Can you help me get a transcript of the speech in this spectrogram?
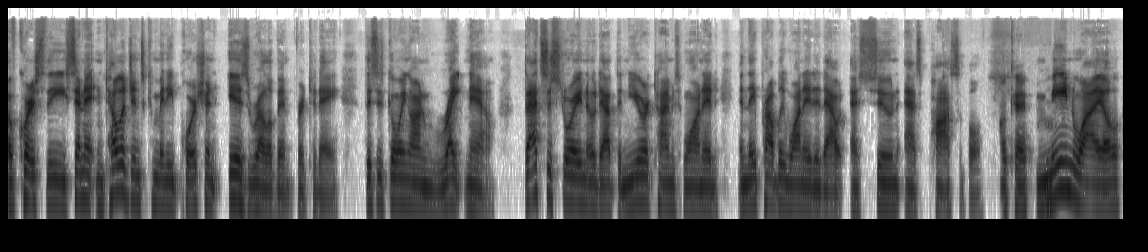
Of course, the Senate Intelligence Committee portion is relevant for today. This is going on right now. That's the story, no doubt, the New York Times wanted, and they probably wanted it out as soon as possible. okay. Meanwhile,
